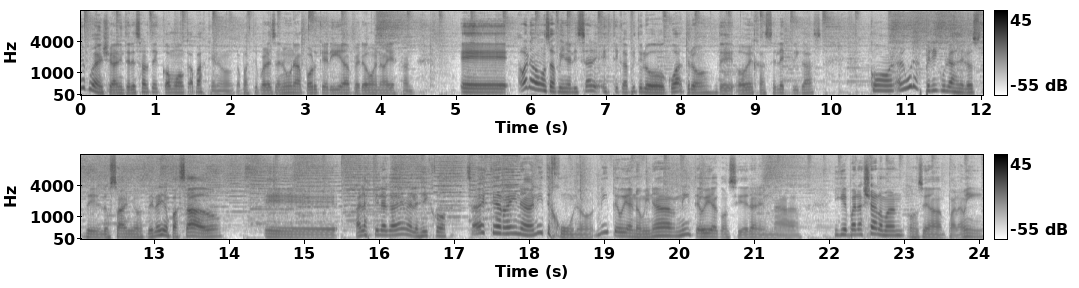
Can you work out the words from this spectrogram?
que pueden llegar a interesarte, como capaz que no, capaz te parecen una porquería, pero bueno, ahí están. Eh, ahora vamos a finalizar este capítulo 4 de Ovejas Eléctricas con algunas películas de los, de los años, del año pasado, eh, a las que la academia les dijo, ¿sabes qué, Reina? Ni te juno, ni te voy a nominar, ni te voy a considerar en nada. Y que para Sherman, o sea, para mí,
